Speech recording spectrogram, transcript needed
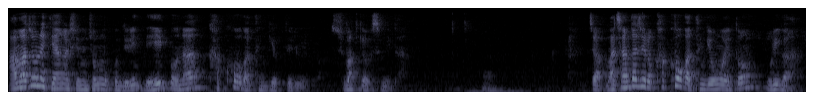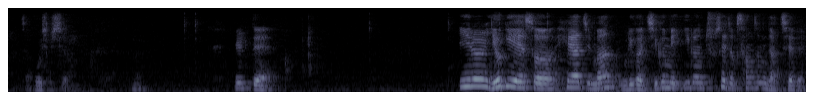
아마존에 대항할 수 있는 종목군들이 네이버나 카카오 같은 기업들일 수밖에 없습니다. 자, 마찬가지로 카카오 같은 경우에도 우리가 자, 보십시오. 일대 이를 여기에서 해야지만 우리가 지금의 이런 추세적 상승 자체를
